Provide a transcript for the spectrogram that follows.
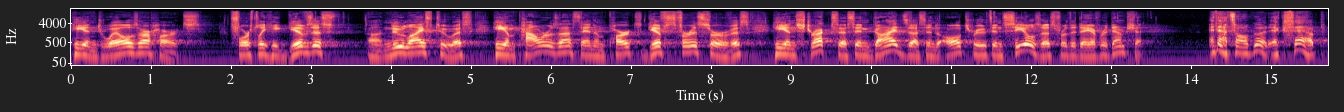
He indwells our hearts. Fourthly, He gives us uh, new life to us. He empowers us and imparts gifts for His service. He instructs us and guides us into all truth and seals us for the day of redemption. And that's all good, except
